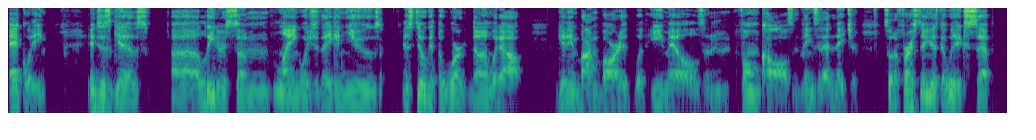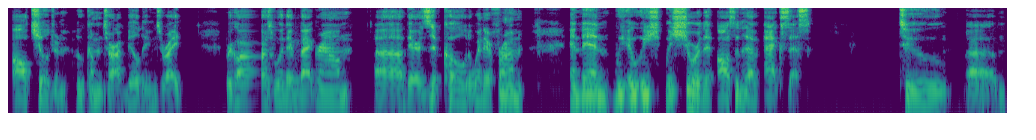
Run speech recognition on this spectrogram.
equity, it just gives uh, leaders some language they can use and still get the work done without getting bombarded with emails and phone calls and things of that nature. So the first thing is that we accept all children who come into our buildings, right? Regardless where their background, uh, their zip code, or where they're from. And then we, we ensure that all students have access to um,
